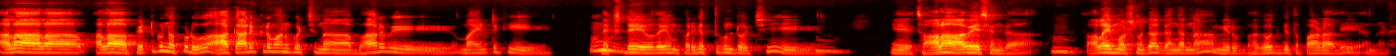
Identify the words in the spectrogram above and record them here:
అలా అలా అలా పెట్టుకున్నప్పుడు ఆ కార్యక్రమానికి వచ్చిన భారవి మా ఇంటికి నెక్స్ట్ డే ఉదయం పరిగెత్తుకుంటూ వచ్చి చాలా ఆవేశంగా. చాలా ఎమోషనల్గా గంగన్న మీరు భగవద్గీత పాడాలి అన్నాడు.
